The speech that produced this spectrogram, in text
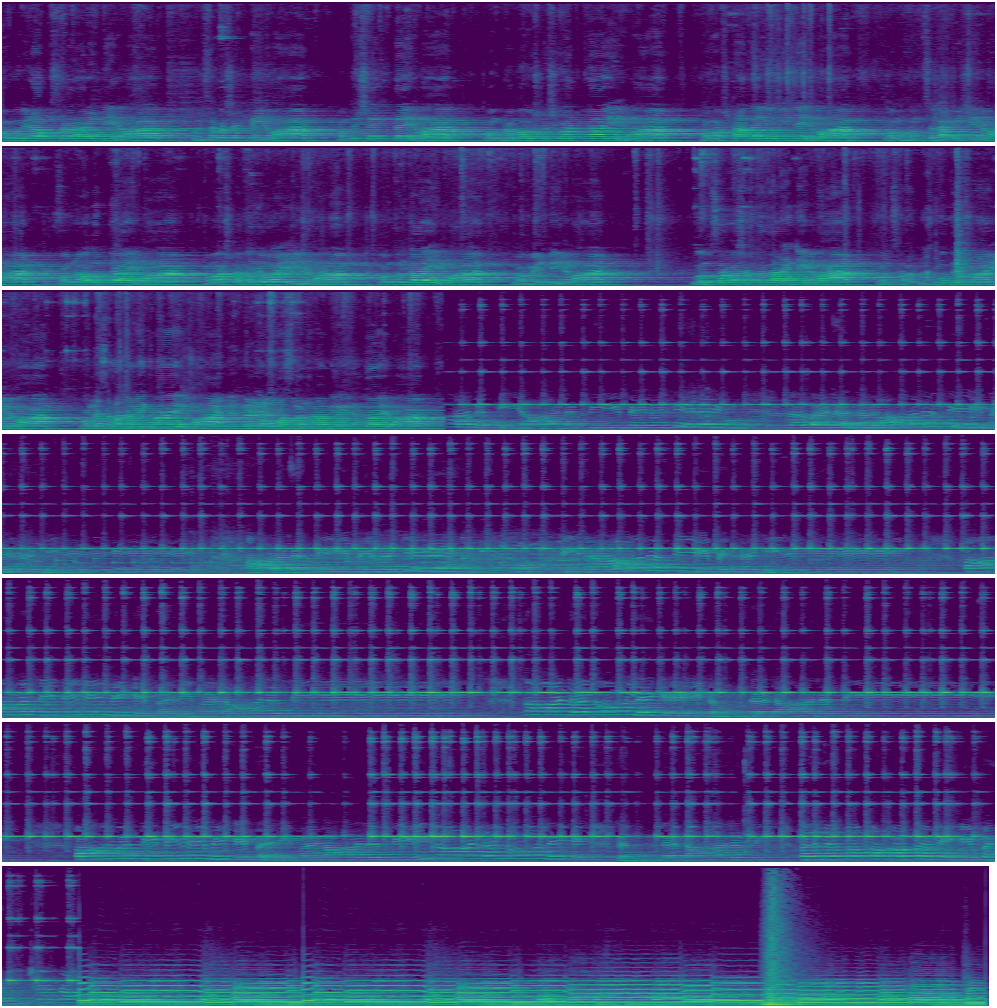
Om Vira Upsara Harine Namaha ओम सर्वशक्तये नमः ओम त्रिशक्तये नमः ओम ब्रह्म विष्णु शिवात्माये नमः ओम अष्टांग योगिने नमः ओम हम नमः ओम नवदुर्गाय नमः ओम अष्टभैरवाय नमः ओम गंगाय नमः ओम वेण्णे नमः ओम सर्वशस्त्रधारण्ये नमः ओम समुद्रसनाय नमः ओम ब्रह्माण्डवेतनाय नमः ओम वस्त्रधाम नमः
